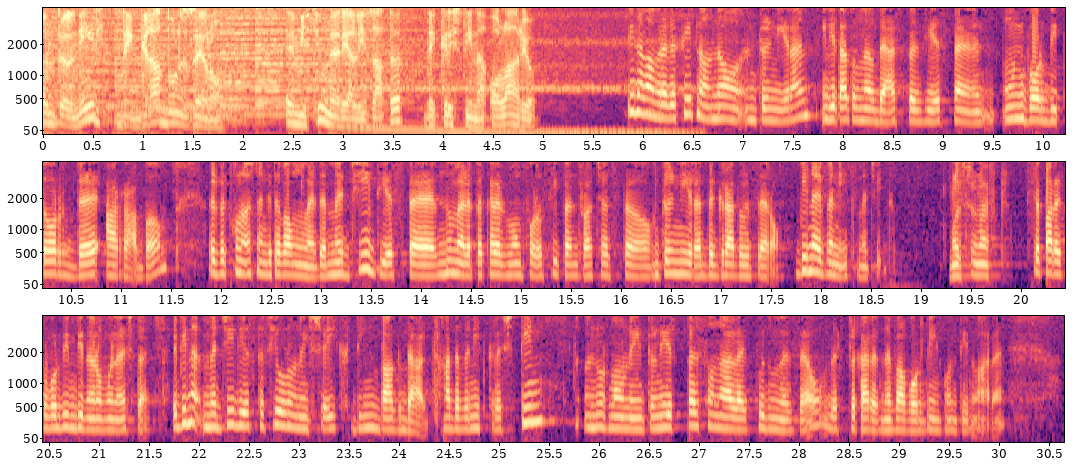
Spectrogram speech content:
Întâlniri de Gradul Zero Emisiune realizată de Cristina Olariu Bine v-am regăsit la o nouă întâlnire. Invitatul meu de astăzi este un vorbitor de arabă. Îl veți cunoaște în câteva momente. Megid este numele pe care îl vom folosi pentru această întâlnire de Gradul Zero. Bine ai venit, Megid! Mulțumesc! Se pare că vorbim bine românește. E bine, Megid este fiul unui șeic din Bagdad. A devenit creștin în urma unei întâlniri personale cu Dumnezeu, despre care ne va vorbi în continuare.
